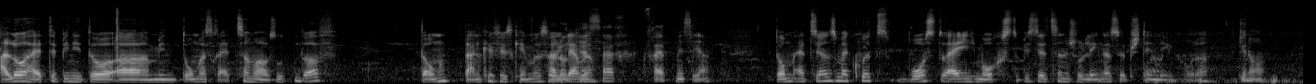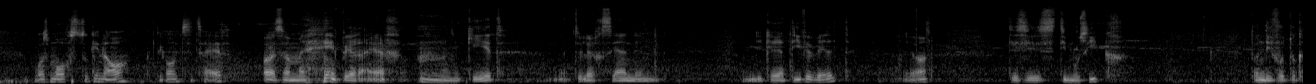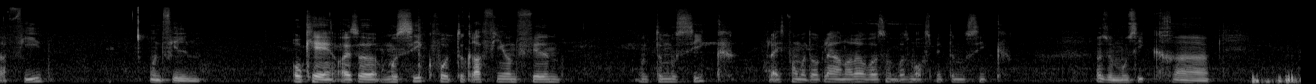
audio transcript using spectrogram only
Hallo, heute bin ich da äh, mit Thomas Reitsamer aus Uttendorf. Tom, danke fürs Kommen. Hallo, grüß euch. Freut mich sehr. Tom, erzähl uns mal kurz, was du eigentlich machst. Du bist jetzt schon länger selbstständig, oder? Genau. Was machst du genau die ganze Zeit? Also mein Bereich geht natürlich sehr in, den, in die kreative Welt. Ja. Das ist die Musik, dann die Fotografie und Film. Okay, also Musik, Fotografie und Film. Und der Musik, vielleicht fangen wir da gleich an, oder? Was, was machst du mit der Musik? Also Musik, äh,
